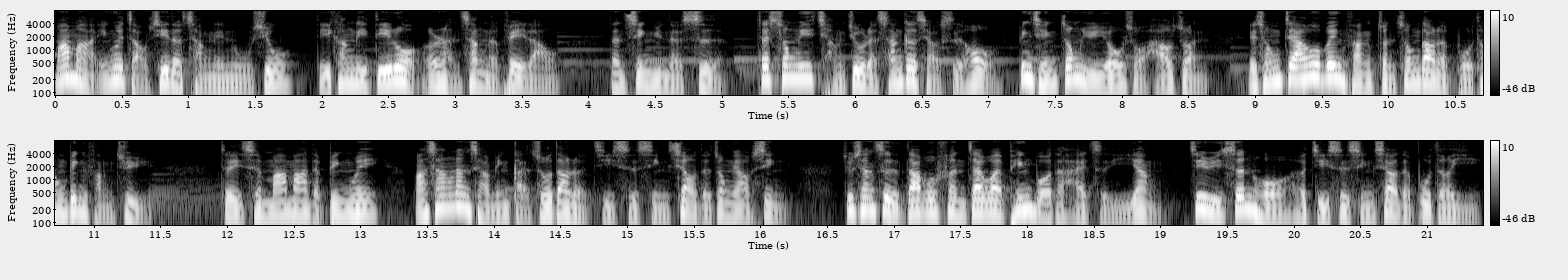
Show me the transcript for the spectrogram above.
妈妈因为早期的常年无休，抵抗力低落而染上了肺痨。但幸运的是，在送医抢救了三个小时后，病情终于有所好转，也从加护病房转送到了普通病房去。这一次妈妈的病危，马上让小明感受到了及时行孝的重要性。就像是大部分在外拼搏的孩子一样，基于生活和及时行孝的不得已，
